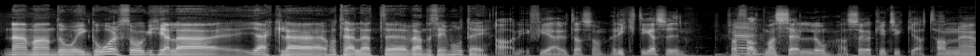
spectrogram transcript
när man då igår såg hela jäkla hotellet eh, vända sig emot dig. Ja, det är förjävligt alltså. Riktiga svin. Framförallt Mm. Marcello, alltså jag kan ju tycka att han, eh,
